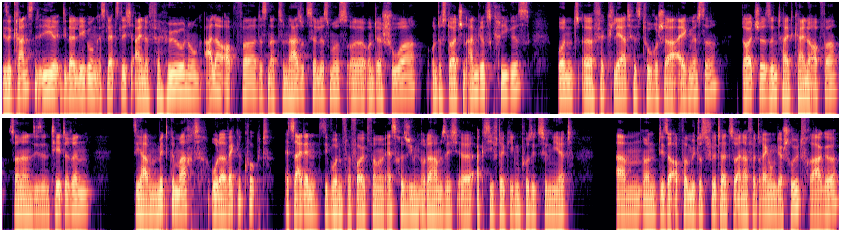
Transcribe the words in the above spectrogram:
Diese Kranzniederlegung ist letztlich eine Verhöhnung aller Opfer des Nationalsozialismus äh, und der Shoah und des deutschen Angriffskrieges und äh, verklärt historische Ereignisse. Deutsche sind halt keine Opfer, sondern sie sind Täterinnen. Sie haben mitgemacht oder weggeguckt. Es sei denn, sie wurden verfolgt vom NS-Regime oder haben sich äh, aktiv dagegen positioniert. Ähm, und dieser Opfermythos führt halt zu einer Verdrängung der Schuldfrage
